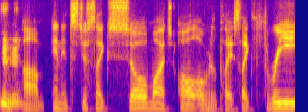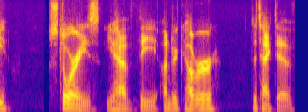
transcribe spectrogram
Mm-hmm. um and it's just like so much all over the place like three stories you have the undercover detective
